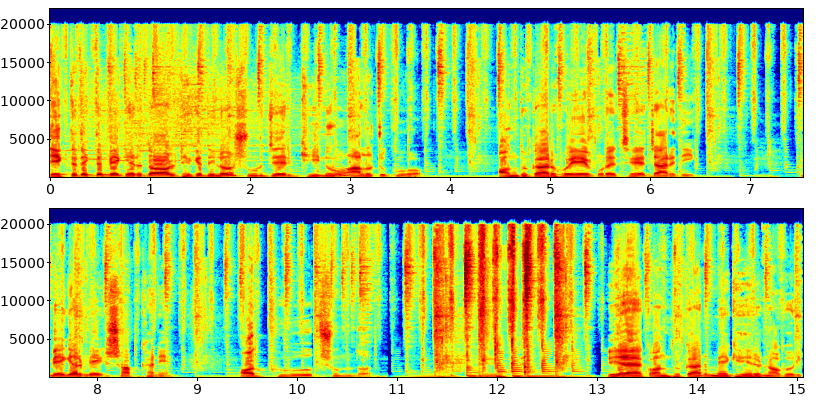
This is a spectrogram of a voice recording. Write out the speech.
দেখতে দেখতে মেঘের দল ঢেকে দিল সূর্যের ক্ষীণ আলোটুকুও। অন্ধকার হয়ে পড়েছে চারিদিক। মেঘ আর মেঘ সবখানে। অদ্ভুত সুন্দর। এ এক অন্ধকার মেঘের নগরী।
